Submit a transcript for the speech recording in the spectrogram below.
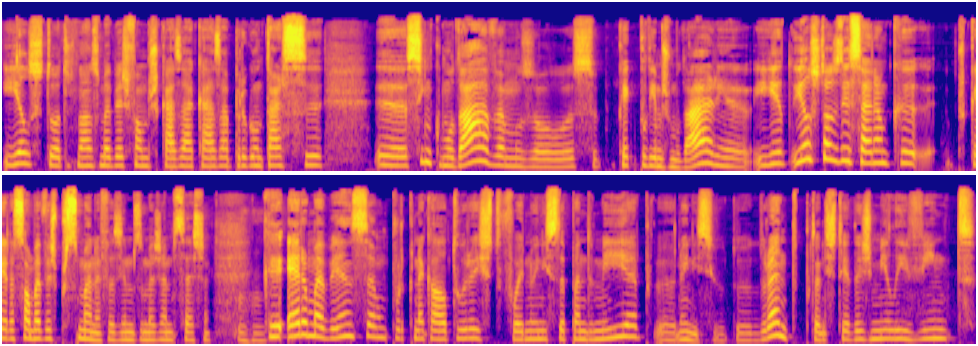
E eles todos, nós uma vez fomos casa a casa a perguntar se eh, se incomodávamos ou se, o que é que podíamos mudar. E, e eles todos disseram que, porque era só uma vez por semana, fazíamos uma jam session, que era uma benção, porque naquela altura, isto foi no início da pandemia, eh, no início, durante, portanto, isto é 2020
